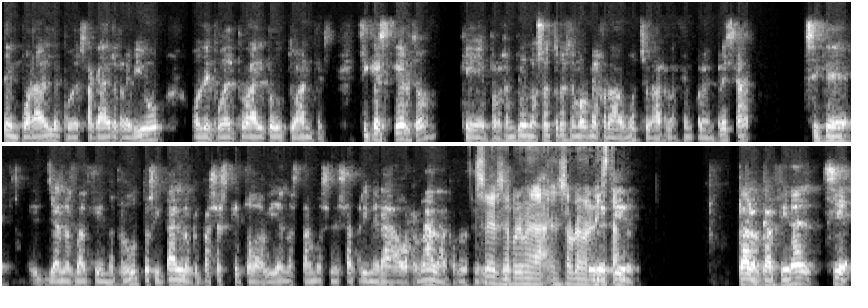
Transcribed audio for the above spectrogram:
temporal de poder sacar el review o de poder probar el producto antes. Sí que es cierto que, por ejemplo, nosotros hemos mejorado mucho la relación con la empresa, sí que ya nos van haciendo productos y tal, lo que pasa es que todavía no estamos en esa primera jornada, por decirlo sí, así. Esa primera, en esa primera es Decir, claro, que al final sí,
